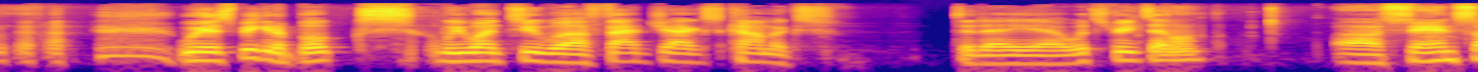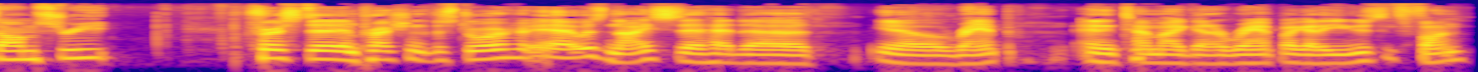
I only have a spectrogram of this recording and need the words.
We're speaking of books. We went to uh, Fat Jack's Comics today. Uh, what street's that on? Uh, Sansom Street. First uh, impression of the store. Yeah, it was nice. It had a you know a ramp. Anytime I got a ramp, I got to use. It's fun.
